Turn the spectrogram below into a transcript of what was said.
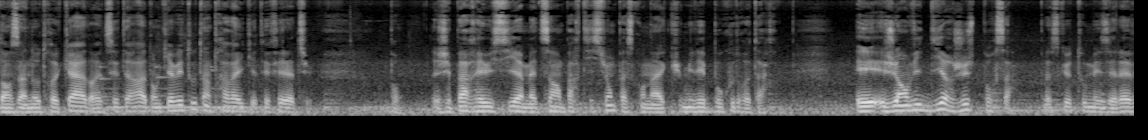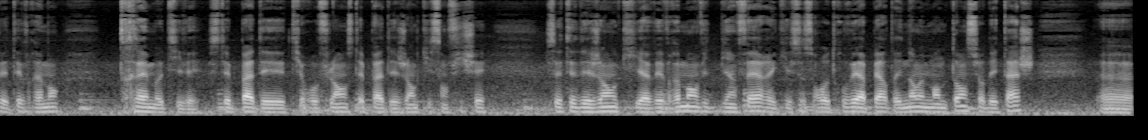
dans un autre cadre, etc. Donc il y avait tout un travail qui était fait là-dessus. Bon, j'ai pas réussi à mettre ça en partition parce qu'on a accumulé beaucoup de retard. Et j'ai envie de dire juste pour ça, parce que tous mes élèves étaient vraiment très motivés. C'était pas des tirs au flanc, c'était pas des gens qui s'en fichaient. C'était des gens qui avaient vraiment envie de bien faire et qui se sont retrouvés à perdre énormément de temps sur des tâches. Euh,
